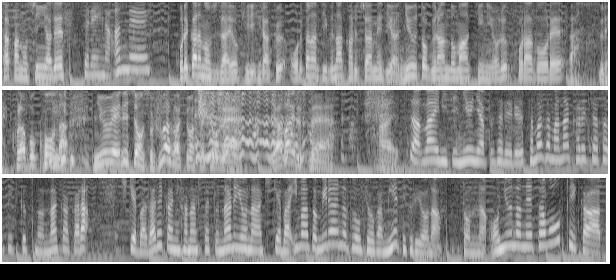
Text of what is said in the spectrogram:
高野真也です。セレイナアンです。これからの時代を切り開くオルタナティブなカルチャーメディアニューとグランドマーキーによるコラボレあ失礼コラボコーナー ニューエディションちょっとふわふわしてますね今日ね。やばいですね。はい。さあ毎日ニューにアップされるさまざまなカルチャートピックスの中から聞けば誰かに話したくなるような聞けば今と未来の東京が見えてくるようなそんなおニューなネタをピックアップ。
